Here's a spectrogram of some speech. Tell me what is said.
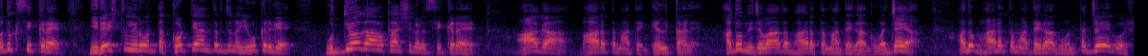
ಬದುಕು ಸಿಕ್ಕರೆ, ಈ ದೇಶದಲ್ಲಿರುವಂಥ ಕೋಟ್ಯಾಂತರ ಜನ ಯುವಕರಿಗೆ ಉದ್ಯೋಗಾವಕಾಶಗಳು ಸಿಕ್ಕರೆ, ಆಗ ಭಾರತ ಮಾತೆ ಗೆಲ್ತಾಳೆ. ಅದು ನಿಜವಾದ ಭಾರತ ಮಾತೆಗಾಗುವ ಜಯ, ಅದು ಭಾರತ ಮಾತೆಗಾಗುವಂಥ ಜಯಘೋಷ.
